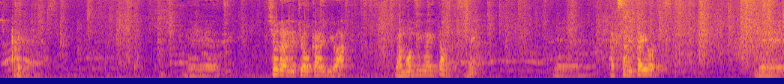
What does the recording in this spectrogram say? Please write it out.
書いてあります。で初代の教会にはヤモメがいたんですね、えたくさんいたようです。で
